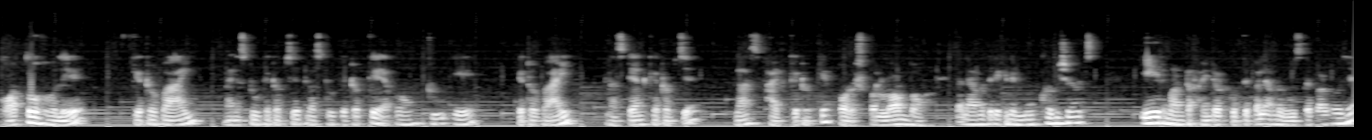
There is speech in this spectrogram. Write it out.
কত হলে কেট অফ আই মাইনাস টু কেট অফ জে প্লাস টু কেট অফ কে এবং টু এ কেট অফ আই প্লাস টেন কেট অফ জে প্লাস ফাইভ কেট অফ কে পরস্পর লম্ব তাহলে আমাদের এখানে মুখ্য বিষয় হচ্ছে এর মানটা ফাইন্ড আউট করতে পারলে আমরা বুঝতে পারব যে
